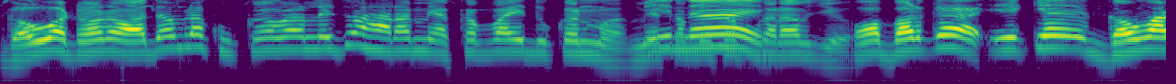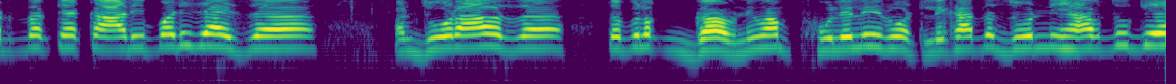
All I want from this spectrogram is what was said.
ઘઉં વઢવાનો આદમ પેલા કુકરવાળા લઈ જાઓ હારા મેકઅપ વાળી દુકાનમાં. મેકઅપ મેકઅપ કરાવજો. હો ભડકે એ કે ઘઉં વાટતા કે કાળી પડી જાય છે અને જોર આવે છે. તો પેલો ઘઉંની આમ ફૂલેલી રોટલી ખાતા જોર નહીં આવતું કે?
